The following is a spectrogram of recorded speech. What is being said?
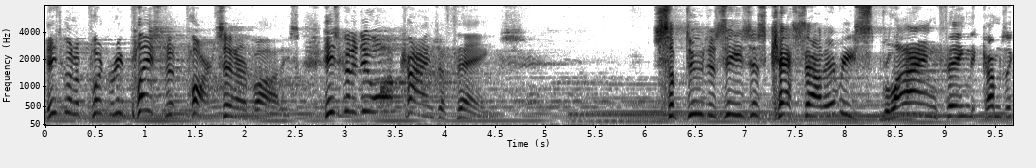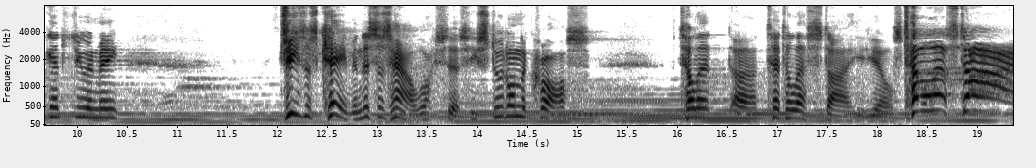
He's going to put replacement parts in our bodies. He's going to do all kinds of things. Subdue diseases, cast out every lying thing that comes against you and me. Jesus came, and this is how. Watch this. He stood on the cross. Uh, tetelestai, he yells. Tetelestai!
